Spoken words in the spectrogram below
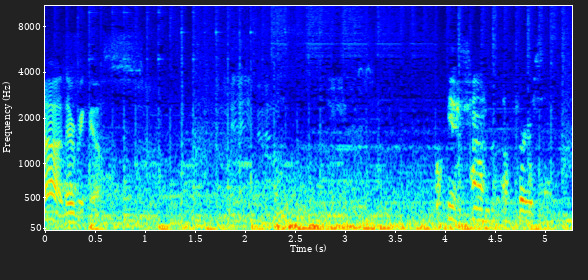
Ah, there we go. You found a person.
